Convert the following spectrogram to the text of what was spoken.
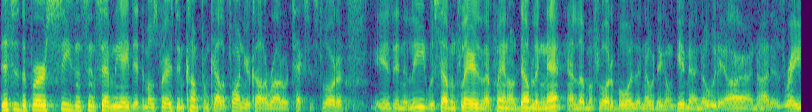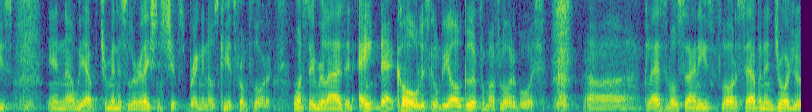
This is the first season since 78 that the most players didn't come from California, Colorado, Texas, Florida is in the lead with seven players, and I plan on doubling that. I love my Florida boys. I know what they're going to give me. I know who they are. I know how they was raised. And uh, we have tremendous relationships bringing those kids from Florida. Once they realize it ain't that cold, it's going to be all good for my Florida boys. Uh, class of signees, Florida seven and Georgia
